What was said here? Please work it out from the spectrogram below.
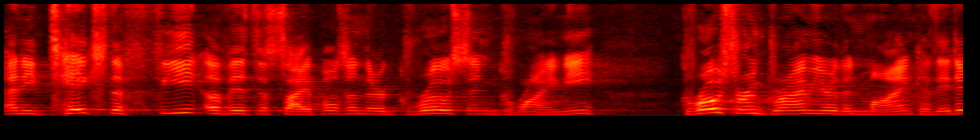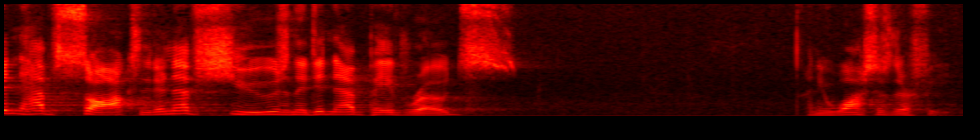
and he takes the feet of his disciples, and they're gross and grimy, grosser and grimier than mine because they didn't have socks, they didn't have shoes, and they didn't have paved roads. And he washes their feet.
